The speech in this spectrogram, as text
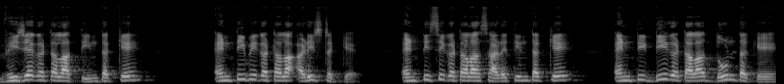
व्हीजे गटाला तीन टक्के एन टी बी गटाला अडीच टक्के एन टी सी गटाला साडेतीन टक्के एन टी डी गटाला दोन टक्के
